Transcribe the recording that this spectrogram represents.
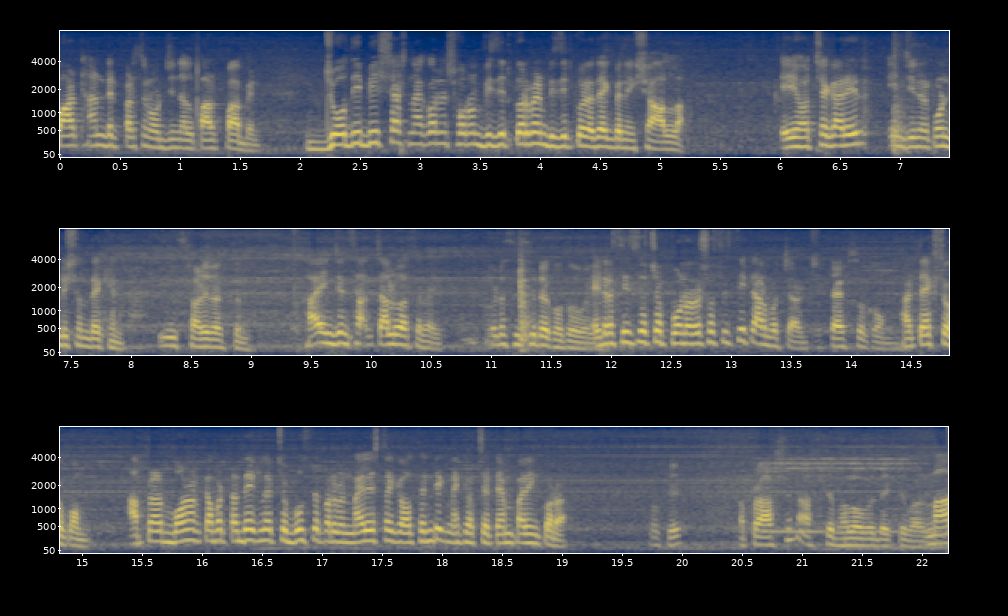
part hundred percent original part পাবেন। যদি বিশ্বাস না করেন শোরুম ভিজিট করবেন ভিজিট করে দেখবেন ইনশাআল্লাহ। এই হচ্ছে গাড়ির ইঞ্জিনের কন্ডিশন দেখেন। শাড়ি রাখছেন? হ্যাঁ ইঞ্জিন চালু আছে ভাই। এটা সিসিটা কত ভাই? এটা সিসি হচ্ছে পনেরোশো সিসি টার্বো চার্জ ট্যাক্সও কম। আর ট্যাক্সও কম। আপনার বনার কাভারটা দেখলে হচ্ছে বুঝতে পারবেন মাইলেজটা কি অথেন্টিক নাকি হচ্ছে টেম্পারিং করা। ওকে আপনারা আসেন আসতে ভালোভাবে দেখতে পারবেন। মা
